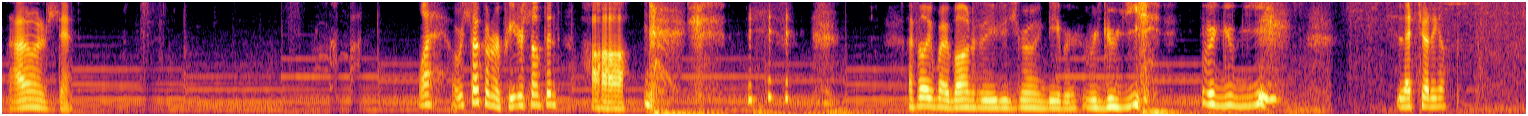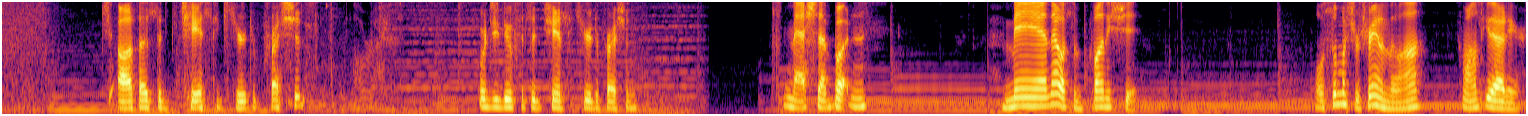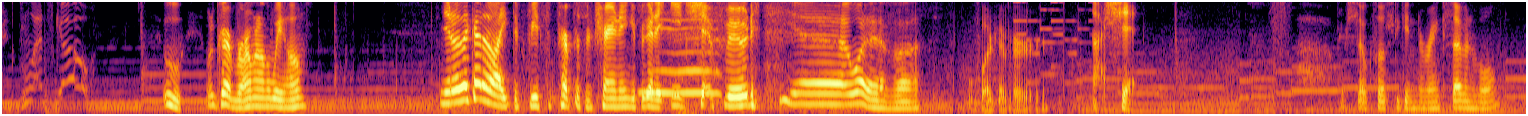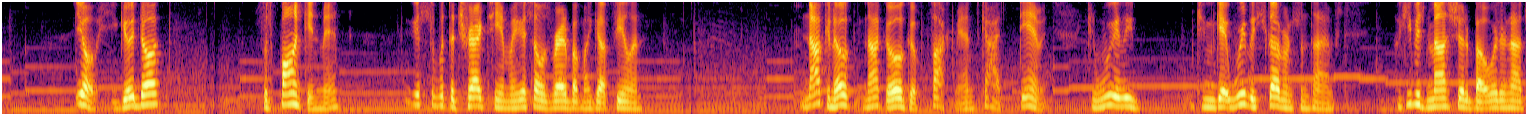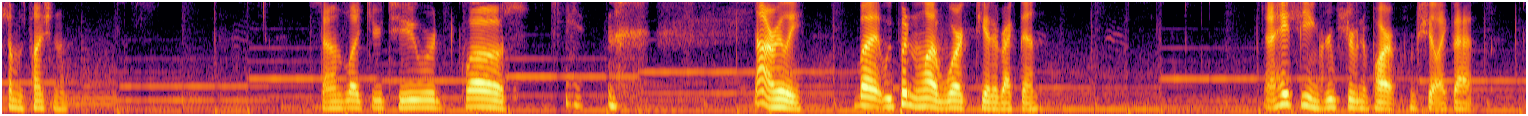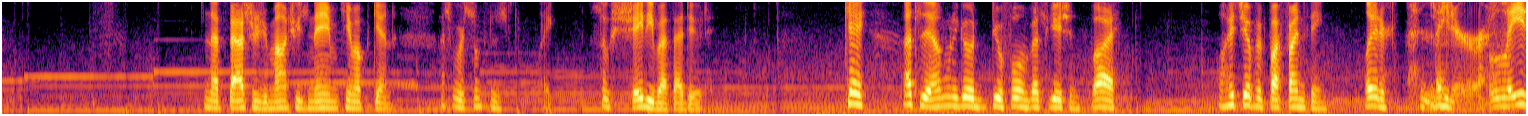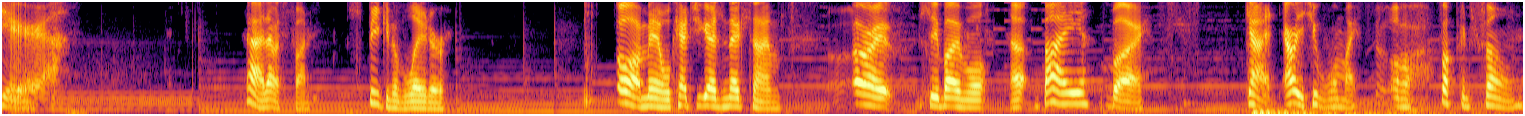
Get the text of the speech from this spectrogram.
I don't understand. What? Are we stuck on repeat or something? Ha. I feel like my bond for the UG is growing deeper. Rigoogie. Let's shut it up. Oh, I thought it said chance to cure depression. all right. What'd you do if it's a chance to cure depression? Smash that button. Man, that was some funny shit. Well, so much for training though, huh? Come on, let's get out of here. Let's go. Ooh, wanna grab ramen on the way home? You know, that kind of like defeats the purpose of training if you're gonna eat shit food. Yeah, whatever. Whatever. Ah, shit. We're so close to getting to rank 7 Volt. Yo, you good, dog? Was bonking, man. I guess with the track team, I guess I was right about my gut feeling. Nakaoka, Nakaoka, fuck, man. God damn it. Can really, can get really stubborn sometimes. He'll keep his mouth shut about whether or not someone's punching him. Sounds like you two were close. Not really, but we put in a lot of work together back then. And I hate seeing groups driven apart from shit like that. And that bastard Yamachi's name came up again. I swear something's, like, so shady about that dude. Okay, that's it. I'm gonna go do a full investigation. Bye. I'll hit you up if I find anything. Later. Later. Later. Ah, that was fun. Speaking of later. Oh man, we'll catch you guys next time. Alright, say bye, Volt. Uh, bye. Bye. God, how are these people on my Oh. fucking phone?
